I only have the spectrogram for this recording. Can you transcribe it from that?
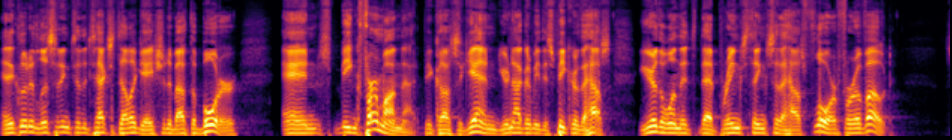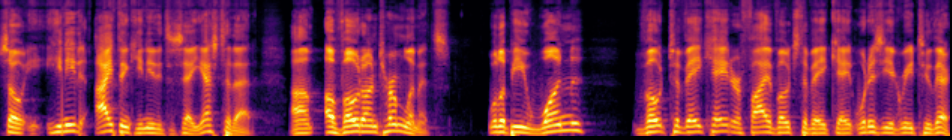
and included listening to the Texas delegation about the border and being firm on that. Because again, you're not going to be the Speaker of the House; you're the one that that brings things to the House floor for a vote. So he need, I think, he needed to say yes to that. Um, a vote on term limits. Will it be one vote to vacate or five votes to vacate? What does he agree to there?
